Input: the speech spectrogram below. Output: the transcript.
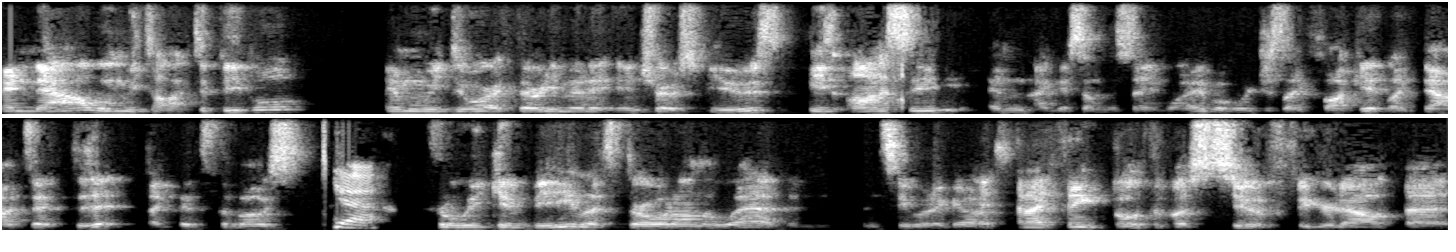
And now when we talk to people and when we do our 30 minute intro spews, he's honestly, and I guess I'm the same way, but we're just like, fuck it. Like now it's it. That's it. Like it's the most Yeah. So we can be. Let's throw it on the web and, and see what it goes. And I think both of us too have figured out that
